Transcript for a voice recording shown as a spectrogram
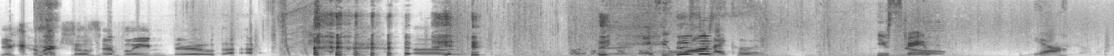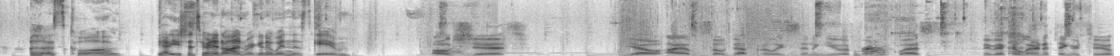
your commercials are bleeding through. Uh, If you want, I could. you stream? no. Yeah. Oh, that's cool. Yeah, you should turn it on. We're gonna win this game. Oh shit. Yo, I am so definitely sending you a friend request. Maybe I can learn a thing or two.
